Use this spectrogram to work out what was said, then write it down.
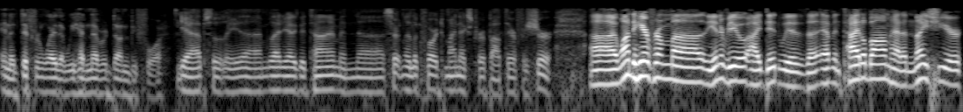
in a different way that we had never done before. Yeah, absolutely. Uh, I'm glad you had a good time, and uh, certainly look forward to my next trip out there for sure. Uh, I wanted to hear from uh, the interview I did with uh, Evan Teitelbaum. Had a nice year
